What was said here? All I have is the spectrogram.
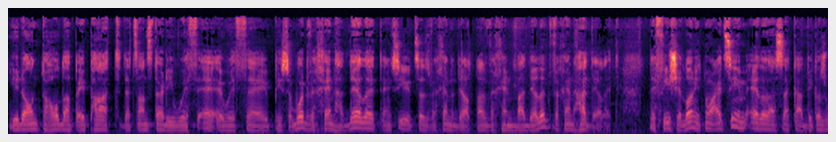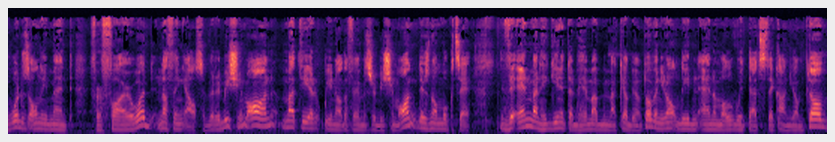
you don't hold up a pot that's unsteady with a, with a piece of wood. V'chen hadelet, and see it says v'chen hadelet, not v'chen badelet, v'chen hadelet. The fish lo nitnu aitzim elel because wood is only meant for firewood, nothing else. Rabbi Shimon matir, we know the famous Rabbi Shimon. There's no muktzeh. Ve'en manhigin et abehema b'makel b'yom tov, and you don't lead an animal with that stick on yom tov.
